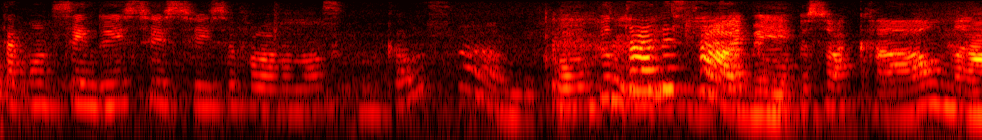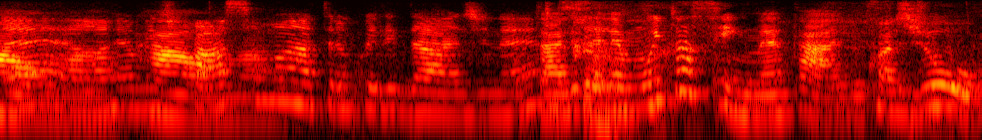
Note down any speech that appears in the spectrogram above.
tá acontecendo isso, isso, isso. Eu falava, nossa, como que ela sabe? Como que o Thales E ela é uma sabe? pessoa calma, Calma, né? Ela realmente calma. passa uma tranquilidade, né? O Thales, ele é muito assim, né, Thales? Com a Ju,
